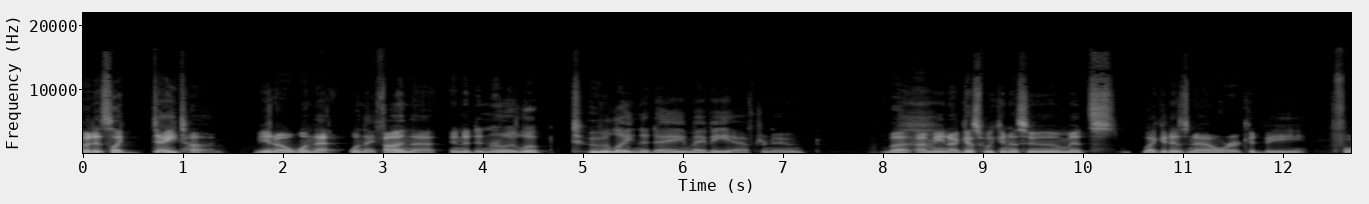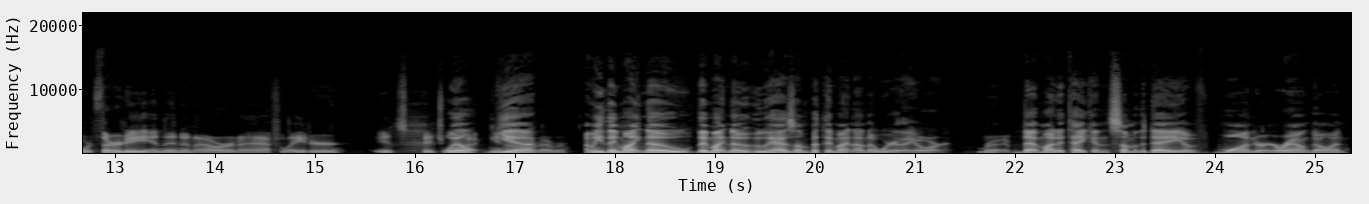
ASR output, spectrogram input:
but it's like daytime. You know when that when they find that, and it didn't really look too late in the day, maybe afternoon. But I mean, I guess we can assume it's like it is now, where it could be four thirty, and then an hour and a half later, it's pitch Well, black. You yeah. know, whatever. I mean they might know they might know who has them, but they might not know where they are. Right. That might have taken some of the day of wandering around, going,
